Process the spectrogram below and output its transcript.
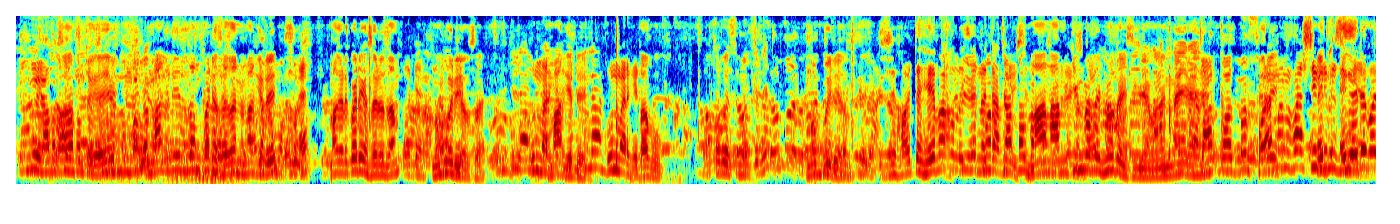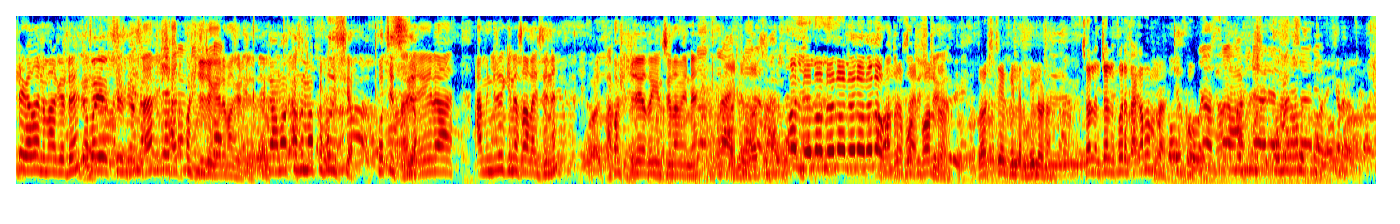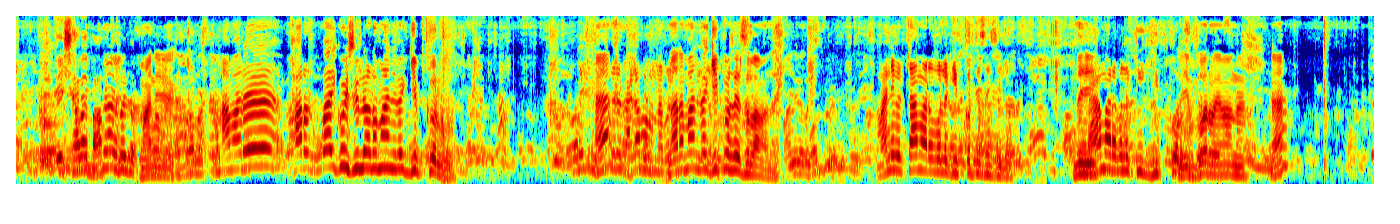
পাঁচ টাকা মার্কেটের দাম কয়টা আছে জানেন মার্কেটে মার্কেটে কয়টা আছে দাম নব্বই রিয়াল আছে মার্কেটে কোন মার্কেট তাবুক নব্বই রিয়াল হয়তো হে পাগল হইছে নয়তো আপনি হইছেন। না না আমি কিনবার ফেরত আইছি নিয়ে মানে নাই পরে আমার ফার্স্ট এই যে- এই যে এটা কয় টাকা জানেন মার্কেটে হ্যাঁ ষাট পঁয়ষট্টি টাকা মার্কেটে এটা আমার কাছে মাত্র পঁচিশ আমি নিজে কিনে চালাইছি না পঁয়ষট্টি টাকা তো কিনছিলাম এটা দশ টাকা দিল না। চলেন চলেন পরে পাবো না এই সারা মানে আমারে ফারুক ভাই কইছিল একটা মানি গিফট করব। হ্যাঁ? না মানি গিফট করতে চাইছিল আমাদের। মানি আমার বলে গিফট করতে চাইছিল। আমার বলে কি গিফট করব? এই বড় ভাই মানুষ। হ্যাঁ?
